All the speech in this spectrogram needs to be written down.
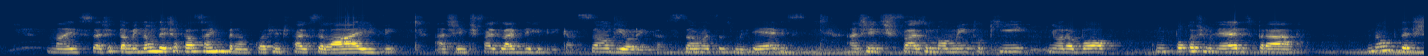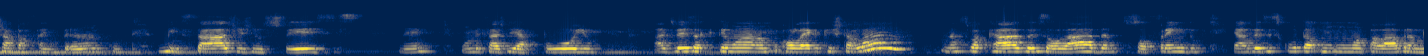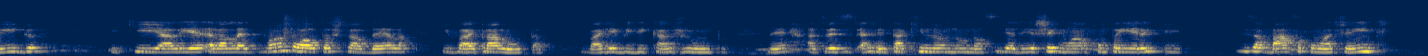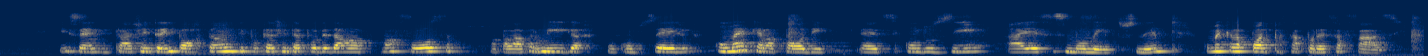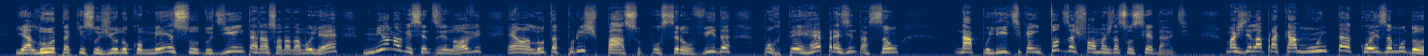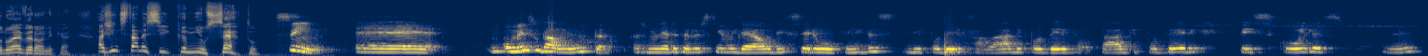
mas a gente também não deixa passar em branco. A gente faz live, a gente faz live de reivindicação, de orientação a essas mulheres. A gente faz um momento aqui em Orobó com poucas mulheres para não deixar passar em branco, mensagens nos faces, né? Uma mensagem de apoio. Às vezes aqui tem uma colega que está lá na sua casa, isolada, sofrendo, e às vezes escuta uma palavra amiga e que ali ela levanta o alto astral dela e vai para a luta, vai reivindicar junto, né? Às vezes a gente tá aqui no, no nosso dia a dia, chega uma companheira e desabafa com a gente. Isso é para a gente é importante porque a gente vai poder dar uma, uma força, uma palavra amiga, um conselho, como é que ela pode é, se conduzir a esses momentos, né? Como é que ela pode passar por essa fase? E a luta que surgiu no começo do Dia Internacional da Mulher, 1909, é uma luta por espaço, por ser ouvida, por ter representação na política, em todas as formas da sociedade. Mas de lá para cá muita coisa mudou, não é, Verônica? A gente está nesse caminho certo? Sim. É... No começo da luta, as mulheres elas tinham o ideal de serem ouvidas, de poderem falar, de poderem votar, de poderem ter escolhas, né?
